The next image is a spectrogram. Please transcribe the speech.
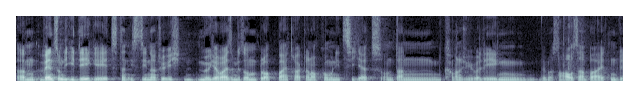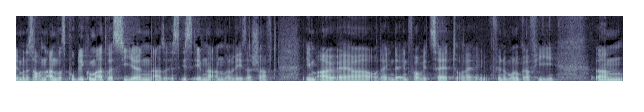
Ähm, Wenn es um die Idee geht, dann ist die natürlich möglicherweise mit so einem Blogbeitrag dann auch kommuniziert und dann kann man natürlich überlegen, will man es noch ausarbeiten, will man es auch ein anderes Publikum adressieren, also es ist eben eine andere Leserschaft im AOR oder in der NVWZ oder für eine Monographie. Ähm,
